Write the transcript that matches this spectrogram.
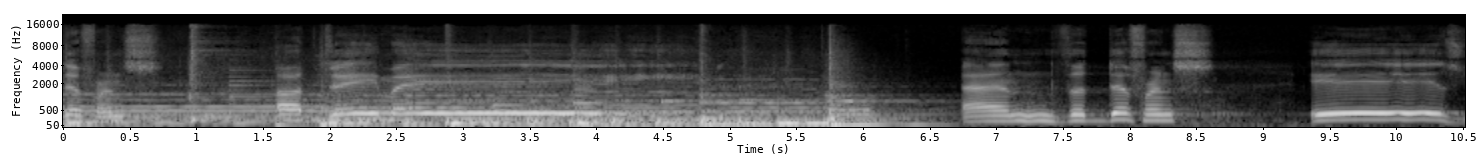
difference a day made, and the difference is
